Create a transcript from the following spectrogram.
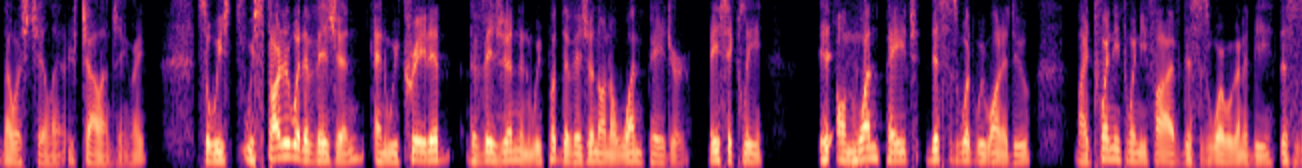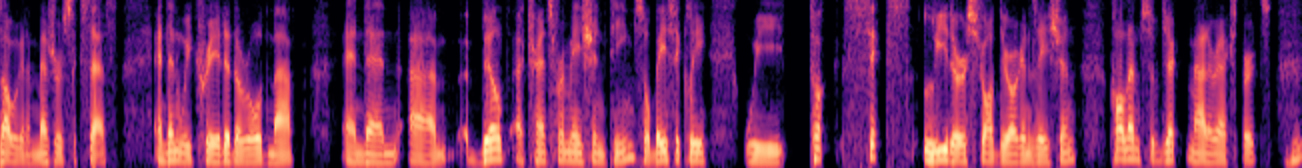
that was challenging right? So we we started with a vision and we created the vision and we put the vision on a one pager. Basically, on one page, this is what we want to do. By 2025, this is where we're going to be. This is how we're going to measure success. And then we created a roadmap and then um, built a transformation team. So basically, we took six leaders throughout the organization, call them subject matter experts, mm-hmm.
